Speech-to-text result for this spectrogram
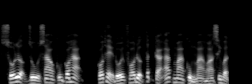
số lượng dù sao cũng có hạn, có thể đối phó được tất cả ác ma cùng ma hóa sinh vật.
